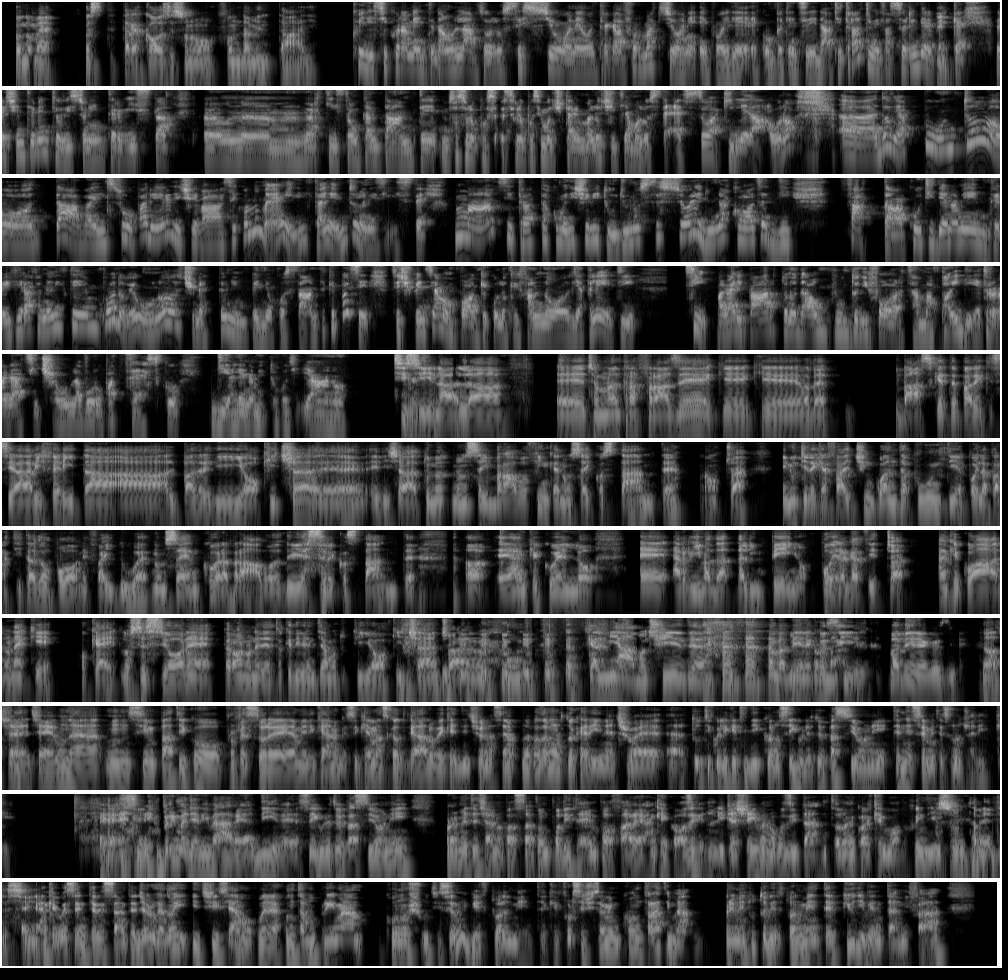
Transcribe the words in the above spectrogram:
secondo me queste tre cose sono fondamentali. Quindi sicuramente da un lato l'ossessione oltre che la formazione e poi le, le competenze dei dati. Tra l'altro mi fa sorridere perché recentemente ho visto un'intervista a un, um, artista, un cantante, non so se lo, poss- se lo, possiamo citare ma lo citiamo lo stesso, Achille Lauro, uh, dove appunto dava il suo parere, diceva secondo me il talento non esiste, ma si tratta come dicevi tu di un'ossessione, di una cosa di fatta quotidianamente, ritirata nel tempo, dove uno ci mette un impegno costante. Che poi se, se ci pensiamo un po' anche quello che fanno gli atleti, sì, magari partono da un punto di forza, ma poi dietro, ragazzi, c'è un lavoro pazzesco di allenamento quotidiano. Sì, sì, la, la, eh, c'è un'altra frase che, che, vabbè, basket pare che sia riferita a, al padre di Jokic eh, e diceva tu no, non sei bravo finché non sei costante, no? Cioè, è inutile che fai 50 punti e poi la partita dopo ne fai due, non sei ancora bravo, devi essere costante. Oh, e anche quello è, arriva da, dall'impegno. Poi ragazzi, cioè, anche qua non è che ok, l'ossessione, però non è detto che diventiamo tutti gli occhi, cioè, cioè calmiamoci, va bene così, va bene così. No, c'è, c'è una, un simpatico professore americano che si chiama Scott Galloway che dice una, una cosa molto carina, cioè eh, tutti quelli che ti dicono segui le tue passioni tendenzialmente sono già ricchi. Eh, prima di arrivare a dire segui le tue passioni, probabilmente ci hanno passato un po' di tempo a fare anche cose che non gli piacevano così tanto, no? in qualche modo. Quindi, Assolutamente sì. Eh, anche questo è interessante. Gianluca, noi ci siamo, come raccontavo prima, conosciuti, se non virtualmente, che forse ci siamo incontrati, ma prima di tutto virtualmente più di vent'anni fa,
